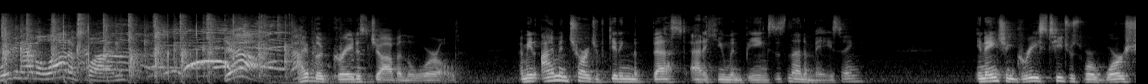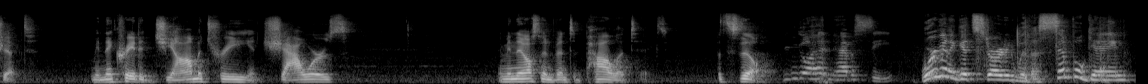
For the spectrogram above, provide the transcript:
We're gonna have a lot of fun. Yeah. I have the greatest job in the world. I mean, I'm in charge of getting the best out of human beings. Isn't that amazing? In ancient Greece, teachers were worshipped. I mean, they created geometry and showers. I mean, they also invented politics. But still, you can go ahead and have a seat. We're gonna get started with a simple game.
